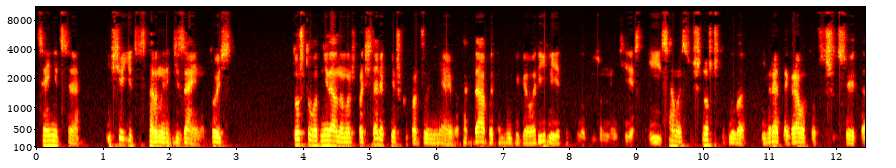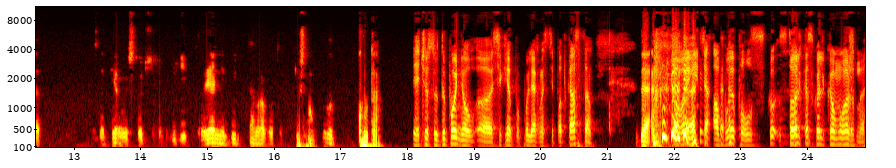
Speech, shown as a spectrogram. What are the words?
ценится, и все идет со стороны дизайна. То есть то, что вот недавно мы же прочитали книжку про Джонни Няева, тогда об этом люди говорили, и это было безумно интересно. И самое смешное, что было невероятно грамотно услышать все это от первого источника людей, которые реально были там работать. Что было круто. Я чувствую, ты понял э, секрет популярности подкаста. Да. Говорите об Apple столько, сколько можно.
